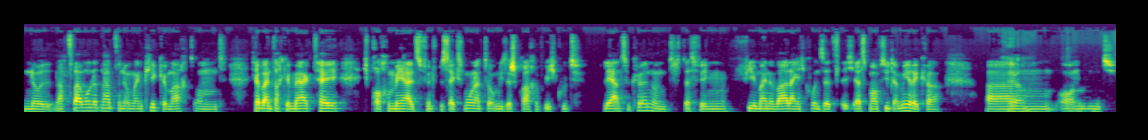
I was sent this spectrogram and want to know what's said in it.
null. Nach zwei Monaten hat es dann irgendwann einen Klick gemacht und ich habe einfach gemerkt, hey, ich brauche mehr als fünf bis sechs Monate, um diese Sprache wirklich gut lernen zu können und deswegen fiel meine Wahl eigentlich grundsätzlich erstmal auf Südamerika. Ähm, ja. Und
